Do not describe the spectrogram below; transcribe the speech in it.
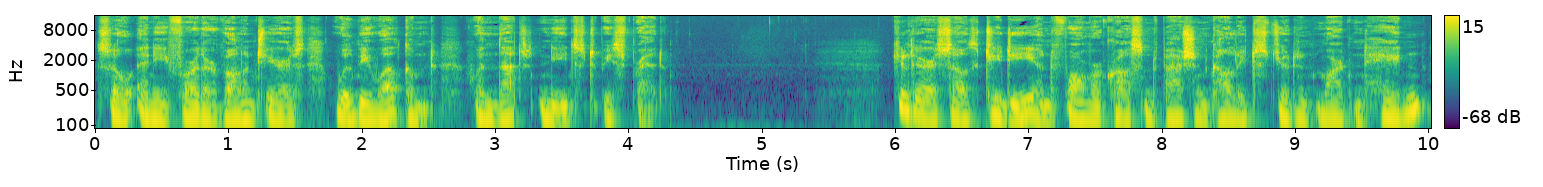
so any further volunteers will be welcomed when that needs to be spread. Kildare South TD and former Cross and Passion College student Martin Heydon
